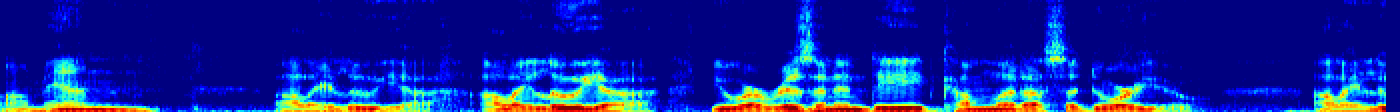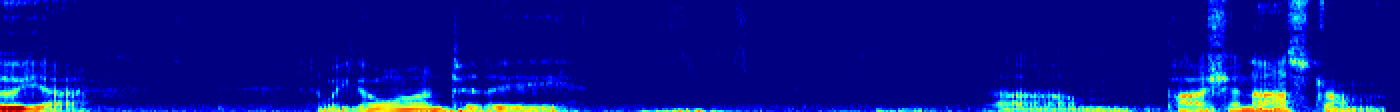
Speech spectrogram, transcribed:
Amen. Alleluia. Alleluia. You are risen indeed. Come, let us adore you. Alleluia. And we go on to the um, Pascha Nostrum,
